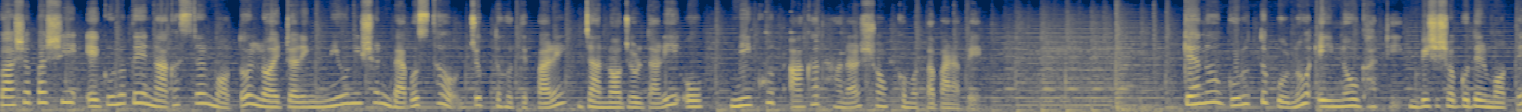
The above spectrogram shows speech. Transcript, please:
পাশাপাশি এগুলোতে নাগাস্টার মতো লয়টারিং মিউনিশন ব্যবস্থাও যুক্ত হতে পারে, যা নজরদারি ও নিখুঁত আঘাত হানার সক্ষমতা বাড়াবে। কেন গুরুত্বপূর্ণ এই নৌঘাটি? বিশেষজ্ঞদের মতে,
